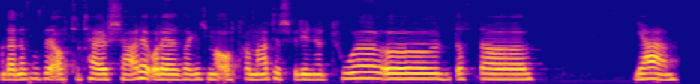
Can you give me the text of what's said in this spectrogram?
Und dann ist es ja auch total schade oder sage ich mal auch dramatisch für die Natur, äh, dass da ja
